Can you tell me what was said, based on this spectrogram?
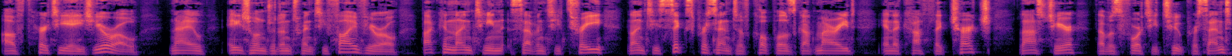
of 38 euro now 825 euro. Back in 1973, 96% of couples got married in a Catholic church. Last year, that was 42%.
